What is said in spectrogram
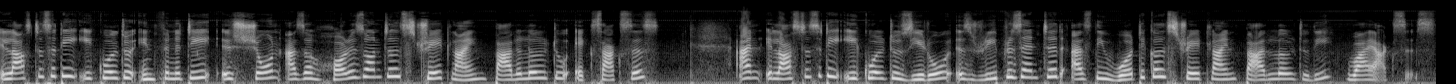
Elasticity equal to infinity is shown as a horizontal straight line parallel to x-axis and elasticity equal to 0 is represented as the vertical straight line parallel to the y-axis.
